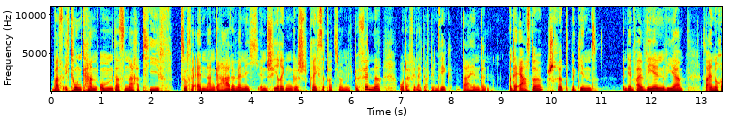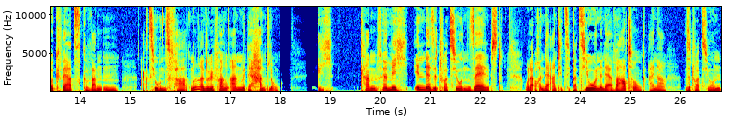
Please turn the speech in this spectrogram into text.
Was ich tun kann, um das Narrativ zu verändern, gerade wenn ich in schwierigen Gesprächssituationen mich befinde oder vielleicht auf dem Weg dahin bin. Und der erste Schritt beginnt, in dem Fall wählen wir so einen rückwärtsgewandten Aktionspfad. Ne? Also wir fangen an mit der Handlung. Ich kann für mich in der Situation selbst oder auch in der Antizipation, in der Erwartung einer Situation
